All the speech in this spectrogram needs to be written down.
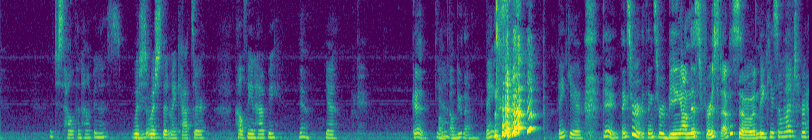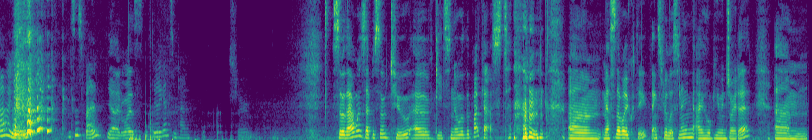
just health and happiness. Wish wish that my cats are healthy and happy. Yeah. Yeah. Okay. Good. Yeah. I'll, I'll do that. Thanks. Thank you. Okay. Thanks for thanks for being on this first episode. Thank you so much for having me. this is fun. yeah, it was. Do it again sometime. Sure. So that was episode two of to Know the podcast. um, merci d'avoir écouté. Thanks for listening. I hope you enjoyed it. Um,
